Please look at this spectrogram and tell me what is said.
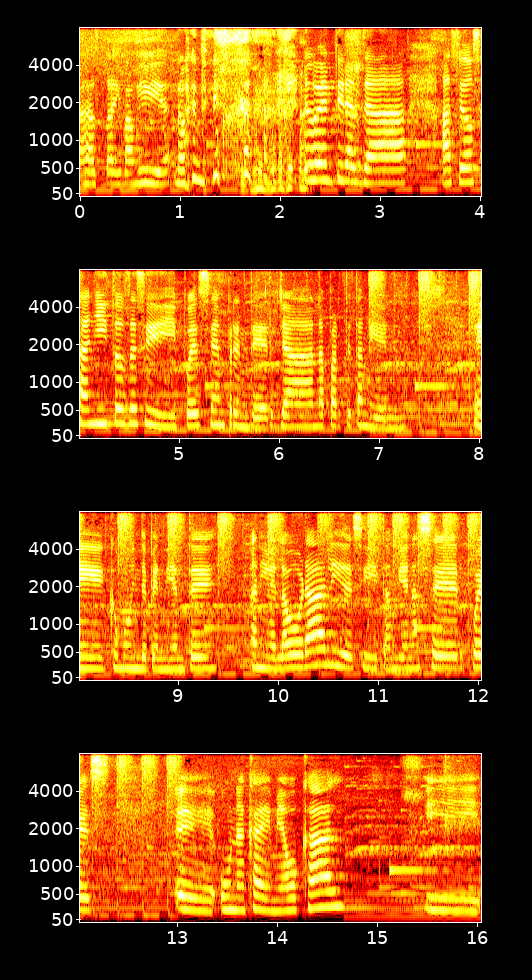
hasta ahí va mi vida, no mentiras, no mentiras, ya hace dos añitos decidí pues emprender ya la parte también eh, como independiente a nivel laboral y decidí también hacer pues eh, una academia vocal y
